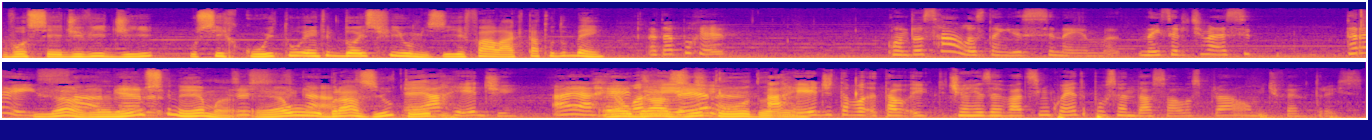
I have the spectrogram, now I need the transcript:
você dividir o circuito entre dois filmes e falar que tá tudo bem. Até porque. Quantas salas tem esse cinema? Nem se ele tivesse três. Não, sabe? não é nem Era o cinema, é o. Brasil todo. É a rede. Ah, é a É rede. o uma Brasil rede. todo. A é. rede tava, tava- tinha reservado 50% das salas para Homem de Ferro 3.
